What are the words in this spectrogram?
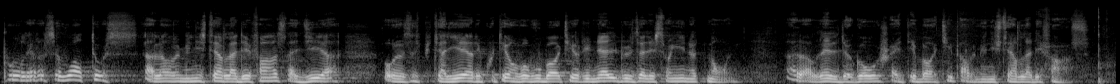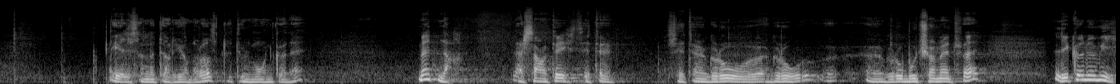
pour les recevoir tous. Alors le ministère de la Défense a dit aux hospitalières, écoutez, on va vous bâtir une aile, puis vous allez soigner notre monde. Alors l'aile de gauche a été bâtie par le ministère de la Défense. Et le sanatorium Ross, que tout le monde connaît. Maintenant, la santé, c'est un, gros, gros, un gros bout de chemin de fait. L'économie.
